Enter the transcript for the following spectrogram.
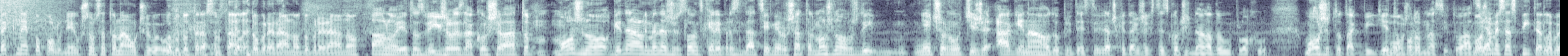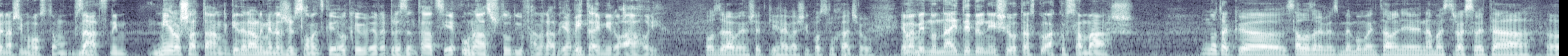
Pekné popoludne, už som sa to naučil, lebo doteraz som stále dobré ráno, dobré ráno. Áno, je to zvyk železná košela. To možno generálny manažer slovenskej reprezentácie Miro Šatan možno vždy niečo nutí, že ak je náhodou pri tej striedačke, takže chce skočiť na ľadovú plochu. Môže to tak byť, je to Môže. podobná situácia. Môžeme sa spýtať, lebo je našim hostom vzácným. Miro Šatan, generálny manažer slovenskej hokejovej reprezentácie u nás v štúdiu Fan Rádia. Vítaj Miro, ahoj. Pozdravujem všetkých aj vašich poslucháčov. Ja mám jednu najdebilnejšiu otázku, ako sa máš? No tak e, samozrejme sme momentálne na majstrách sveta, e,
